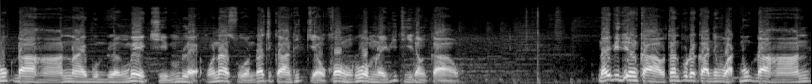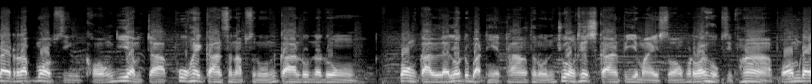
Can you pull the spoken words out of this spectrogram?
มุกดาหารนายบุญเรืองเมฆฉิม และหัวหน้าส่วนราชการที่เกี่ยวข้องร่วมในพิธีดังกล่าว ในพิธีดังกล่าวท่านผู้ราชการจังหวัดมุกดาหารได้รับมอบสิ่งของเยี่ยมจากผู้ให้การสนับสนุนการรณรงค์ป้องกันและลดอุบัติเหตุทางถนนช่วงเทศกาลปีใหม่ 2565 พร้อมได้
